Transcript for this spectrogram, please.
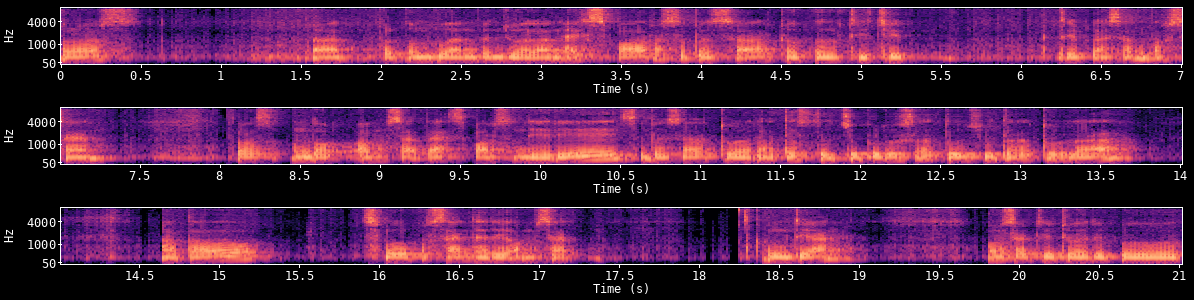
Terus pertumbuhan penjualan ekspor sebesar double digit di belasan persen Terus untuk omset ekspor sendiri sebesar 271 juta dolar atau 10% dari omset. Kemudian omset di 2018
